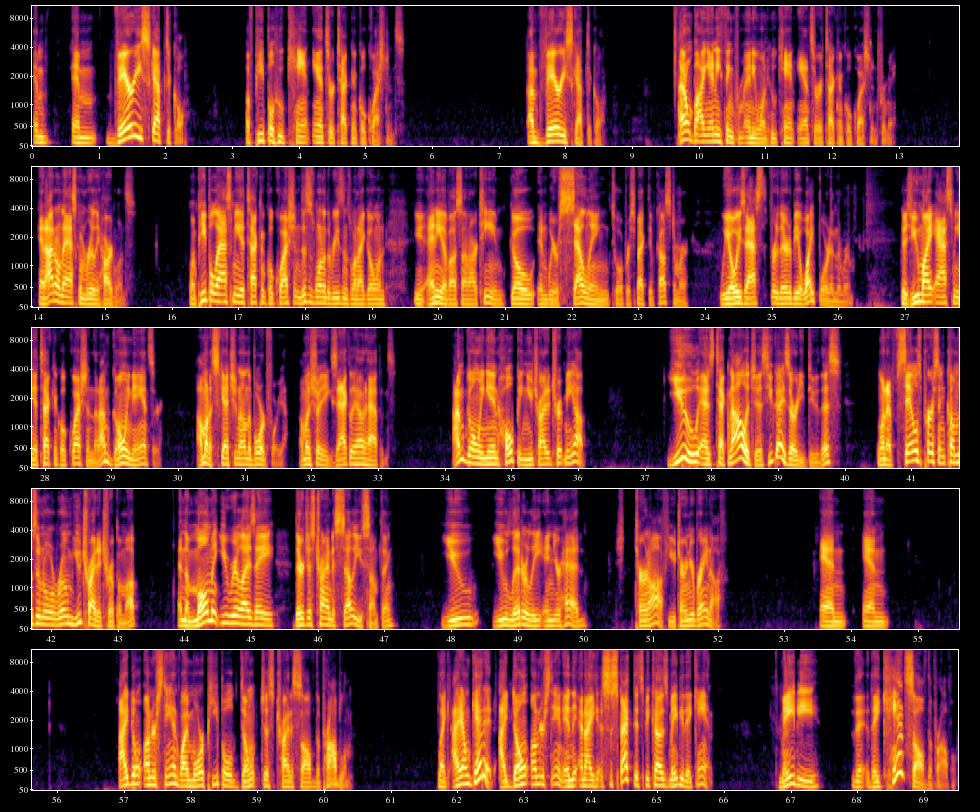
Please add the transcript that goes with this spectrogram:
am am very skeptical of people who can't answer technical questions. I'm very skeptical. I don't buy anything from anyone who can't answer a technical question for me. And I don't ask them really hard ones. When people ask me a technical question, this is one of the reasons when I go and you know, any of us on our team go and we're selling to a prospective customer, we always ask for there to be a whiteboard in the room because you might ask me a technical question that I'm going to answer. I'm going to sketch it on the board for you. I'm going to show you exactly how it happens. I'm going in hoping you try to trip me up. You, as technologists, you guys already do this. When a salesperson comes into a room, you try to trip them up. And the moment you realize, a they're just trying to sell you something, you you literally in your head turn off you turn your brain off and and i don't understand why more people don't just try to solve the problem like i don't get it i don't understand and and i suspect it's because maybe they can't maybe they, they can't solve the problem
